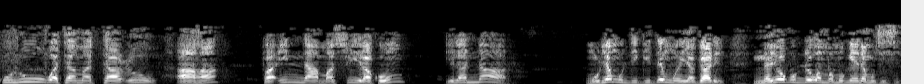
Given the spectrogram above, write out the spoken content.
kulu watamattau aha fa inna masirakum ila nnar mulye mudigidde mweyagale naye obudde bwammwe mugenda mu kiki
